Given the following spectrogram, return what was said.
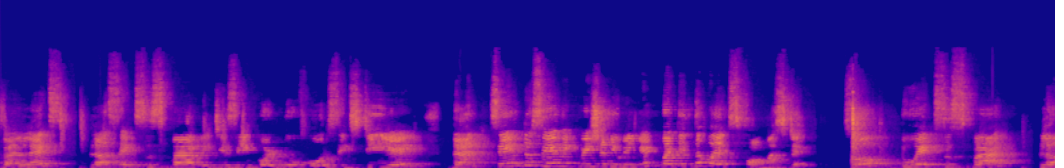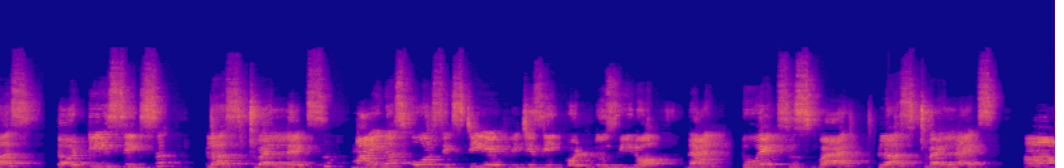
12x plus x square which is equal to 468. Then same to same equation you will get but in the x form instead. So 2x square plus 36 plus 12x minus 468 which is equal to 0 then 2x square plus 12x uh,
